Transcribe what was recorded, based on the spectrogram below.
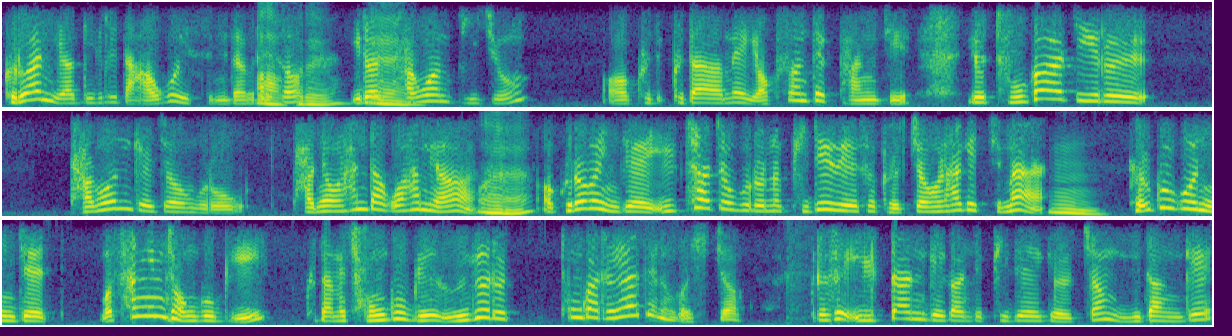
그러한 이야기들이 나오고 있습니다. 그래서 아? 이런 예. 당원 비중 어그 그다음에 역선택 방지 요 두 가지를 당원 개정으로 반영을 한다고 하면 예. 어 그러면 이제 1차적으로는 비대위에서 결정을 하겠지만 음. 결국은 이제 뭐 상임 정국이 그다음에 정국의 의결을 통과를 해야 되는 것이죠. 그래서 1단계가 이제 비대위 결정, 2단계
